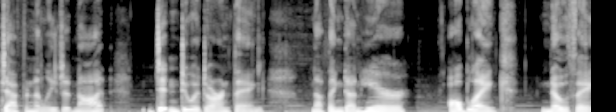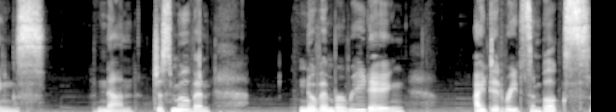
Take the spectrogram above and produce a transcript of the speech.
definitely did not. Didn't do a darn thing. Nothing done here. All blank. No things. None. Just moving. November reading. I did read some books.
